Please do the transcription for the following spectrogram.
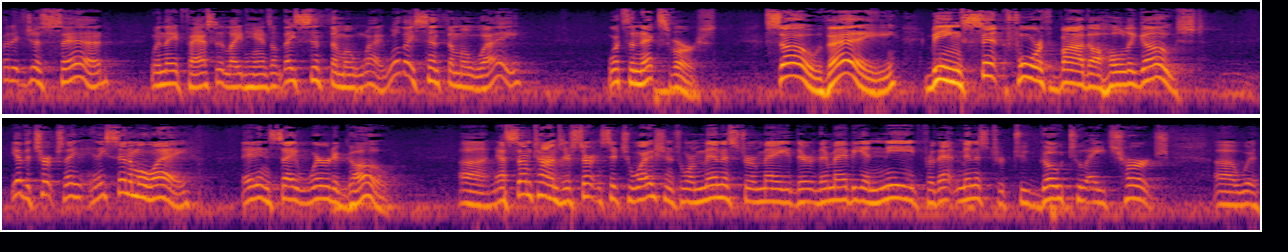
But it just said when they'd fasted, laid hands on, they sent them away. Well, they sent them away. What's the next verse? So they, being sent forth by the Holy Ghost. Yeah, the church, they, they sent them away. They didn't say where to go. Uh, now, sometimes there's certain situations where a minister may there there may be a need for that minister to go to a church uh, with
